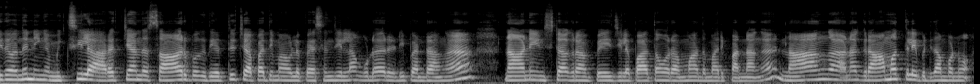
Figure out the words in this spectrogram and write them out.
இதை வந்து நீங்கள் மிக்சியில் அரைச்சி அந்த சாறு பகுதி எடுத்து சப்பாத்தி மாவில் பிசைஞ்செல்லாம் கூட ரெடி பண்ணுறாங்க நானும் இன்ஸ்டாகிராம் பேஜில் பார்த்தோம் ஒரு அம்மா அந்த மாதிரி பண்ணாங்க. நாங்கள் ஆனால் கிராமத்தில் இப்படி தான் பண்ணுவோம்.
